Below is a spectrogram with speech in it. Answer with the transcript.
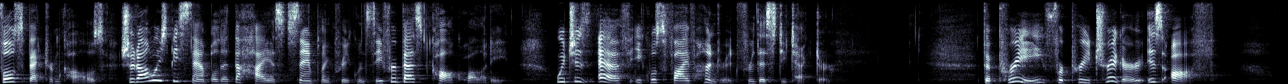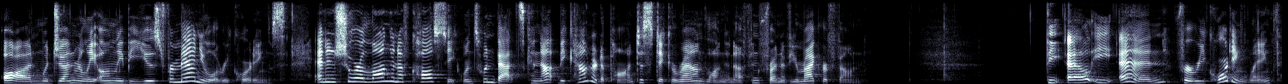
Full spectrum calls should always be sampled at the highest sampling frequency for best call quality, which is F equals 500 for this detector. The pre for pre-trigger is off. On would generally only be used for manual recordings and ensure a long enough call sequence when bats cannot be counted upon to stick around long enough in front of your microphone. The LEN for recording length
